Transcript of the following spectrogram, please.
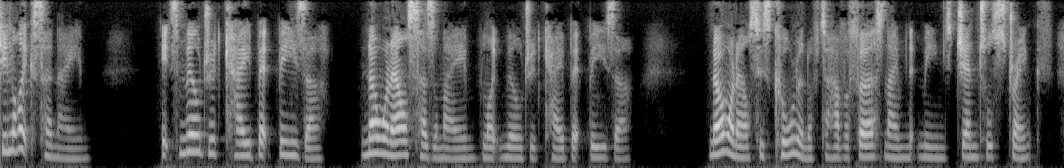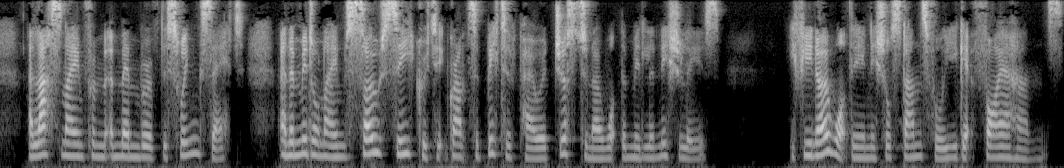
She likes her name. It's Mildred K. Betbeezer. No one else has a name like Mildred K. Betbeezer. No one else is cool enough to have a first name that means gentle strength, a last name from a member of the swing set, and a middle name so secret it grants a bit of power just to know what the middle initial is. If you know what the initial stands for, you get fire hands.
